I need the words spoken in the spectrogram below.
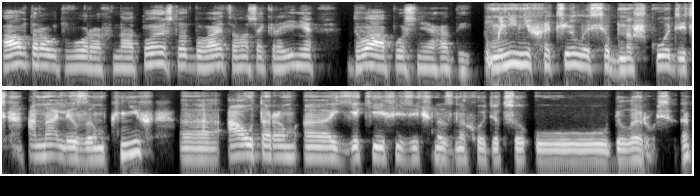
аўтара ў творах на тое што адбываецца ў нашай краіне два апошнія гады мне не хацелася б нашкодзіць аналізам кніг э, аўтарам э, якія фізічна знаходзяцца у беларусі да?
